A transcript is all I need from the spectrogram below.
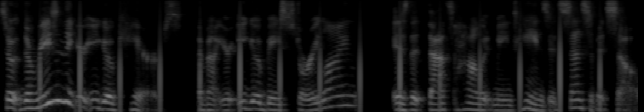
So, the reason that your ego cares about your ego based storyline is that that's how it maintains its sense of itself.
